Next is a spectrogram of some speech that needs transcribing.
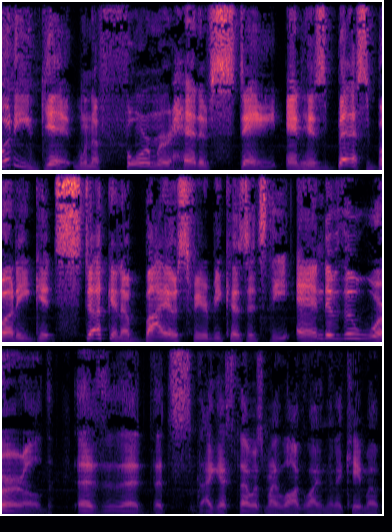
What do you get when a former head of state and his best buddy get stuck in a biosphere because it's the end of the world? Uh, that, that's I guess that was my log line that I came up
